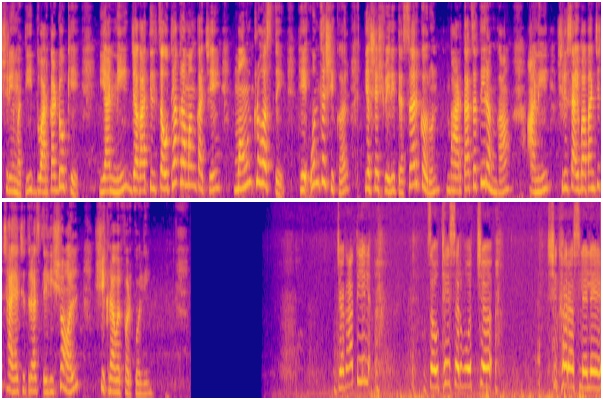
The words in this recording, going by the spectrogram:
श्रीमती द्वारका डोके यांनी जगातील चौथ्या क्रमांकाचे माउंट लोहस्ते हे उंच शिखर यशस्वीरित्या सर करून भारताचा तिरंगा आणि श्री साईबाबांचे छायाचित्र असलेली शॉल शिखरावर फडकवली. जगातील चौथे सर्वोच्च शिखर असलेले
